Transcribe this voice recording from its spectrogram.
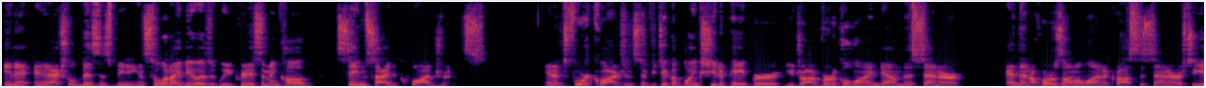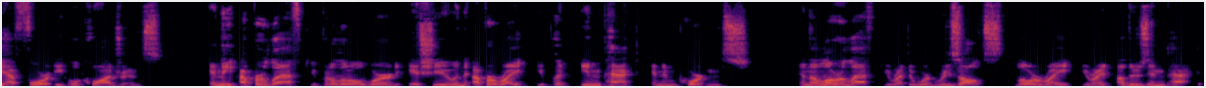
in, a, in an actual business meeting. And so what I do is we created something called same side quadrants. And it's four quadrants. So if you took a blank sheet of paper, you draw a vertical line down the center and then a horizontal line across the center. So you have four equal quadrants. In the upper left, you put a little word issue. In the upper right, you put impact and importance. In the lower left, you write the word results. Lower right, you write others impacted.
